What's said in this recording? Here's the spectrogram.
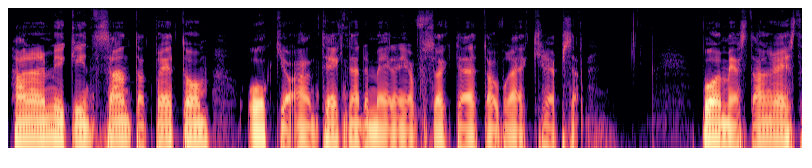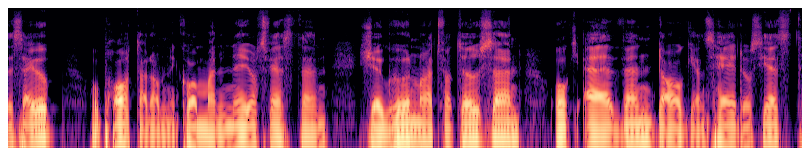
Han hade mycket intressant att berätta om och jag antecknade medan jag försökte äta av räkkrepsen. Borgmästaren reste sig upp och pratade om den kommande nyårsfesten 2000-2000 och även dagens hedersgäst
